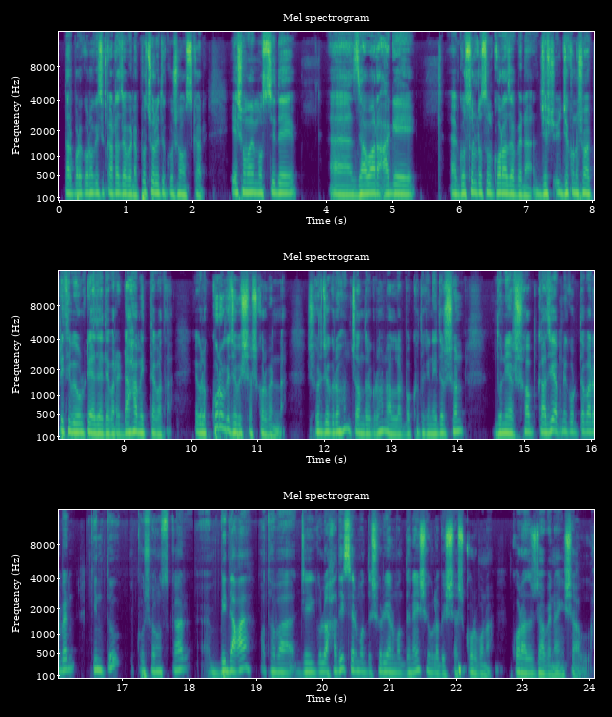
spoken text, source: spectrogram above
তারপরে কোনো কিছু কাটা যাবে না, প্রচলিত কুসংস্কার। এ সময় মসজিদে যাওয়ার আগে গোসল টোসল করা যাবে না। যে যে কোনো সময় পৃথিবী উল্টে যেতে পারে, ডাহা, মিথ্যা কথা। এগুলো কোনো কিছু বিশ্বাস করবেন না। সূর্যগ্রহণ, চন্দ্রগ্রহণ, আল্লাহর পক্ষ থেকে নিদর্শন। দুনিয়ার সব কাজই আপনি করতে পারবেন। কিন্তু কুসংস্কার বিদা অথবা যেইগুলো হাদিসের মধ্যে, শরিয়ার মধ্যে নেই, সেগুলো বিশ্বাস করব না। করা যাবে না, ইনশাআল্লাহ।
